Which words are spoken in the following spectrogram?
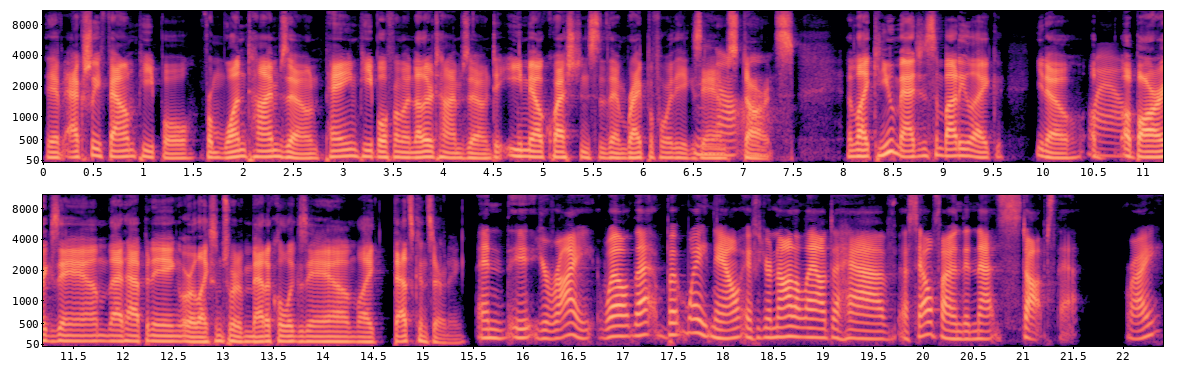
they have actually found people from one time zone paying people from another time zone to email questions to them right before the exam Nuh-uh. starts. And like, can you imagine somebody like, you know, a, Wow. a bar exam that happening or like some sort of medical exam? Like, that's concerning. And it, you're right. Well, that, but wait now, if you're not allowed to have a cell phone, then that stops that, right?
